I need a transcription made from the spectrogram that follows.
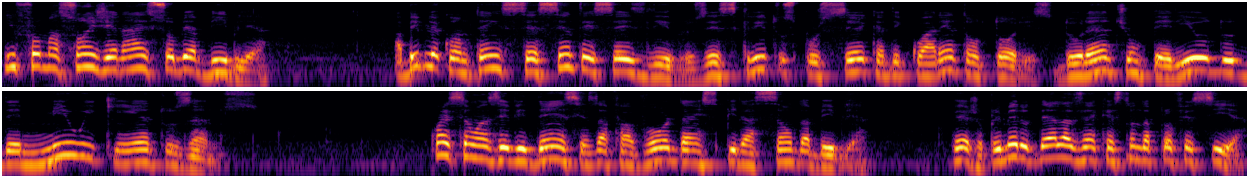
Informações gerais sobre a Bíblia. A Bíblia contém 66 livros, escritos por cerca de 40 autores, durante um período de 1500 anos. Quais são as evidências a favor da inspiração da Bíblia? Veja, o primeiro delas é a questão da profecia.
